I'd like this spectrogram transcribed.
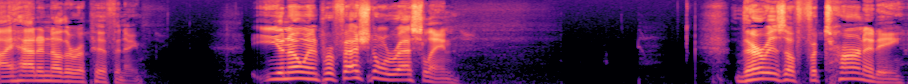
I had another epiphany. You know, in professional wrestling, there is a fraternity,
